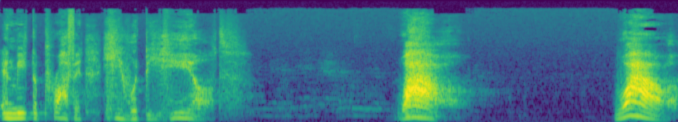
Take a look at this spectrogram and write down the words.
and meet the prophet, he would be healed. Wow. Wow.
